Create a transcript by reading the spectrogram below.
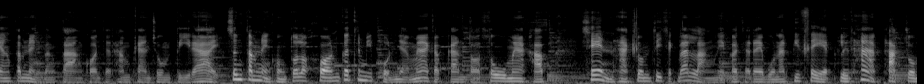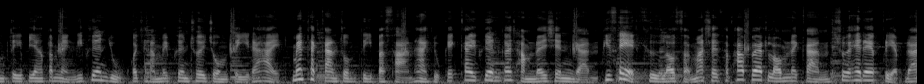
ยังตำแหน่งต่างๆ ก่อนจะทำการโจมตีได้ ซึ่งตำแหน่งของตัวละครก็จะมีผลอย่างมากกับการต่อสู้มากครับ เช่น หากโจมตีจากด้านหลังเนี่ยก็จะได้โบนัสพิเศษ หรือถ้าผลักโจมตีไปยังตำแหน่งที่เพื่อนอยู่ก็จะทำให้เพื่อนช่วยโจมตีได้ แม้แต่การโจมตีประสานหากอยู่ใกล้ๆเพื่อนก็ทำได้เช่นกัน พิเศษคือเราสามารถใช้สภาพแวดล้อมในการช่วยให้ได้เปรียบได้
